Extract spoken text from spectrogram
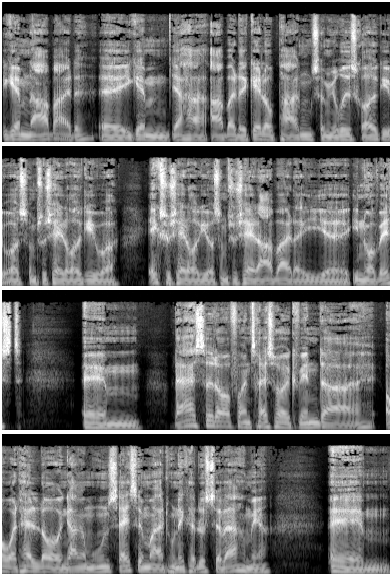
igennem arbejde, øh, igennem, jeg har arbejdet i Gellerup Parken som juridisk rådgiver, som socialrådgiver, ikke socialrådgiver, som social arbejder i, øh, i Nordvest. Øhm, der har jeg siddet over for en 60-årig kvinde, der over et halvt år en gang om ugen sagde til mig, at hun ikke havde lyst til at være her mere. Øhm,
